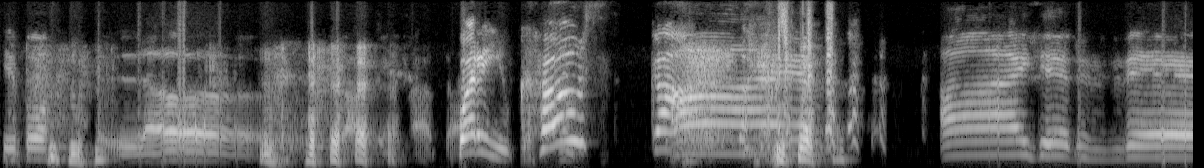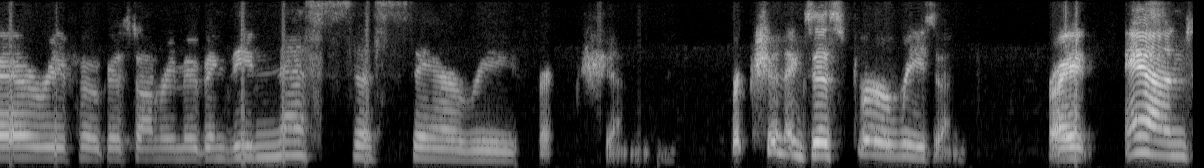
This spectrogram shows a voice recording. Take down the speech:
People love talking about that. What are you, Coase? God. I, I get very focused on removing the necessary friction. Friction exists for a reason, right? And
